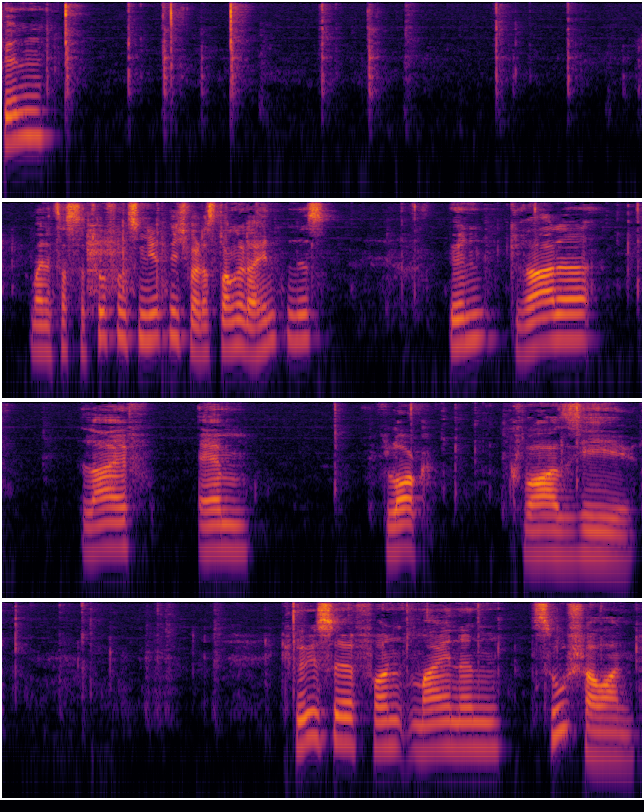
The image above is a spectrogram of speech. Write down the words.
bin meine Tastatur funktioniert nicht, weil das Dongle da hinten ist bin gerade live im Vlog quasi. Grüße von meinen Zuschauern.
